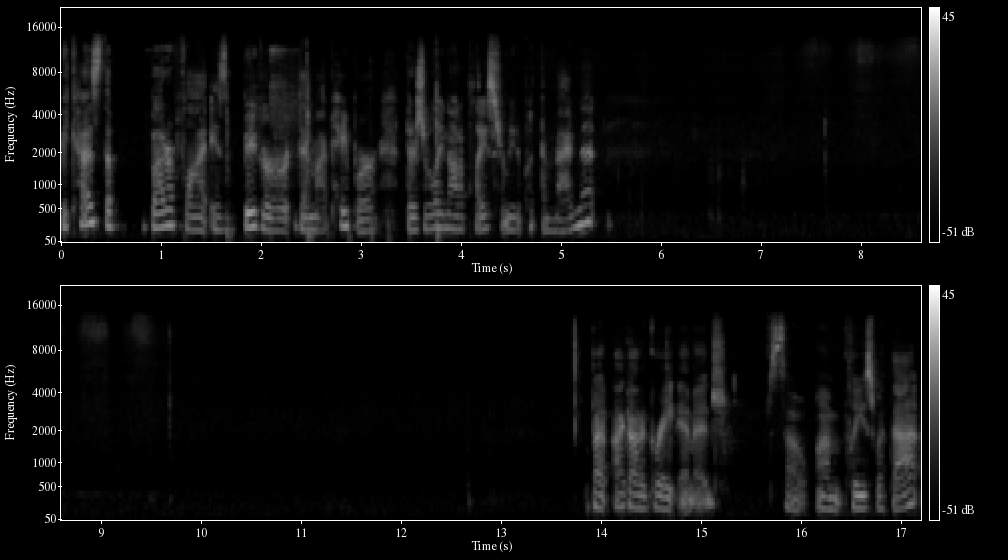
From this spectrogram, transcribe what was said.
because the butterfly is bigger than my paper, there's really not a place for me to put the magnet. But I got a great image, so I'm pleased with that.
